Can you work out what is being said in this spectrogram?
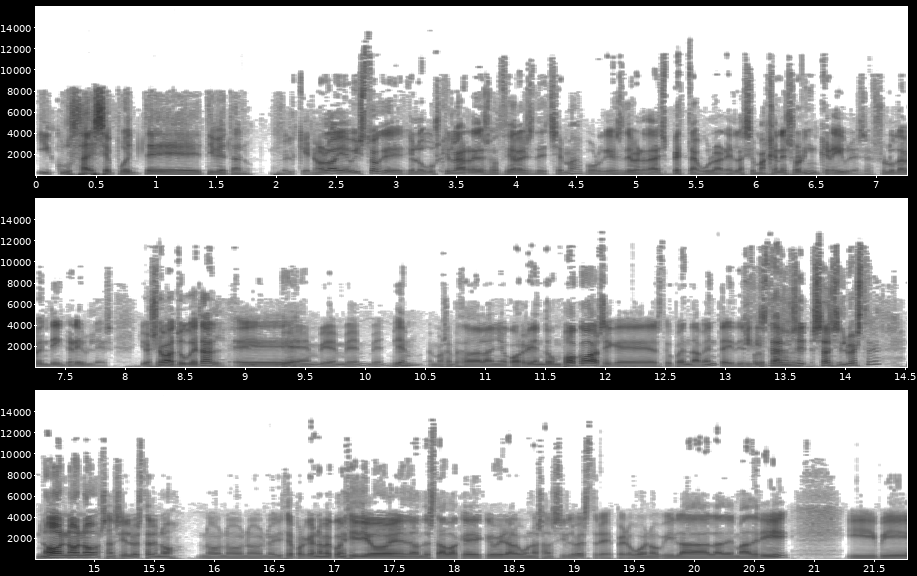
y cruzar ese puente tibetano. El que no lo haya visto, que, que lo busque en las redes sociales de Chema, porque es de verdad espectacular, ¿eh? Las imágenes son increíbles, absolutamente increíbles. Joseba, ¿tú qué tal? Eh, Bien, bien, bien, bien. bien. Hemos empezado el año corriendo un poco, así que estupendamente. Y ¿Hiciste disfrutando. San Silvestre? No, no, no, San Silvestre no. No, no, no, no hice porque no me coincidió en donde estaba que, que hubiera alguna San Silvestre. Pero bueno, vi la, la de Madrid y vi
